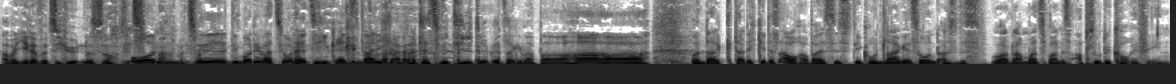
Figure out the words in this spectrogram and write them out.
Aber jeder wird sich hüten, es noch zu und machen. Und die, die Motivation hält sich in Grenzen, weil ich einfach das Ventil drücke und sage immer, ha, Und da, dadurch geht es auch. Aber es ist, die Grundlage ist so. Und also das war damals, waren es absolute Koryphäen.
